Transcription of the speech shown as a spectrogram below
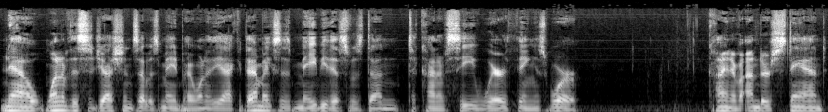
Now, one of the suggestions that was made by one of the academics is maybe this was done to kind of see where things were, kind of understand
